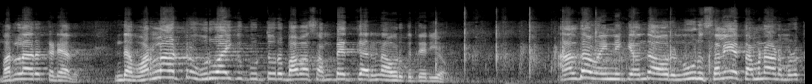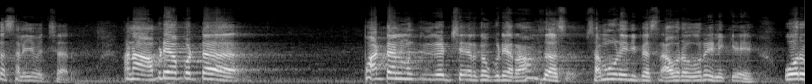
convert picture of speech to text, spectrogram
வரலாறு கிடையாது. இந்த வரலாற்றை உருவாக்கி கொடுத்தவர் பாபா அம்பேத்கர்னு அவருக்கு தெரியும். அதனால தான் இன்னைக்கு வந்து அவர் நூறு சிலையை தமிழ்நாடு முழுக்க சிலையை வச்சார். ஆனால் அப்படியாப்பட்ட பாட்டாளி மக்கள் கட்சியாக இருக்கக்கூடிய ராமதாஸ் சமூக நீதி பேசுகிற அவரை கூட இன்னைக்கு ஒரு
